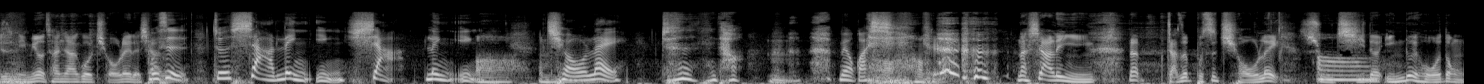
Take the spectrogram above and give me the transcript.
就是你没有参加过球类的夏不是，就是夏令营、夏令营啊，哦、球类。就是你知道，嗯，没有关系。哦、OK，那夏令营，那假设不是球类，暑期的营队活动，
